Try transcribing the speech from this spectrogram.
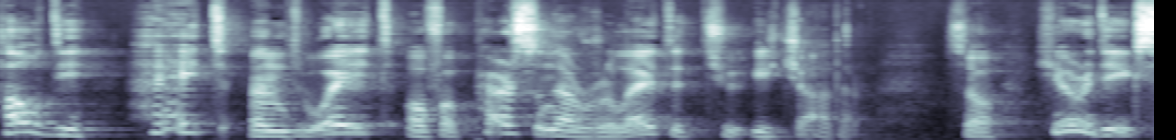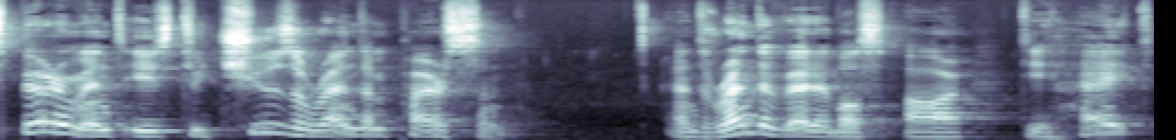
how the height and weight of a person are related to each other. So here the experiment is to choose a random person and random variables are the height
